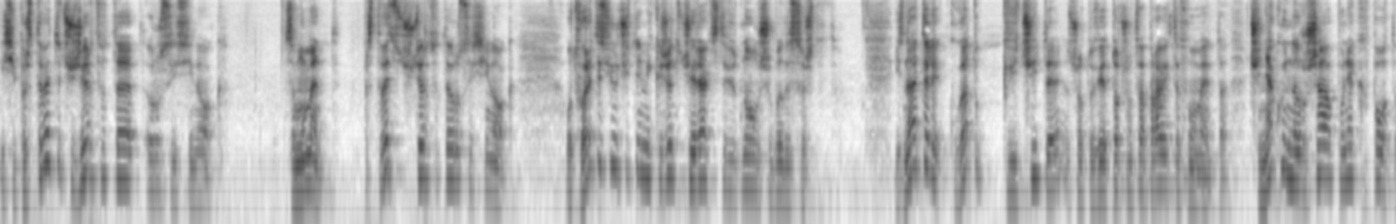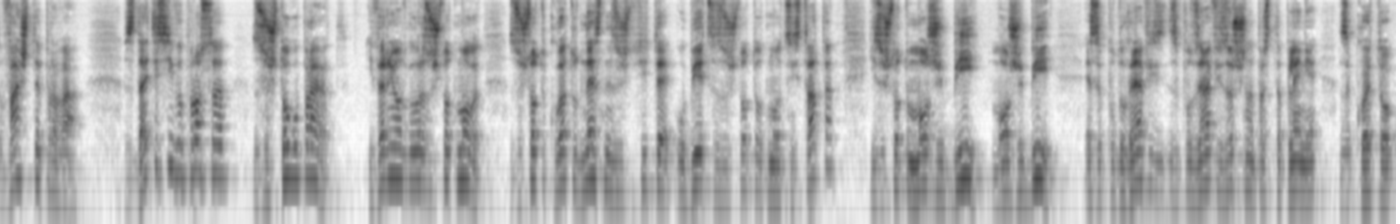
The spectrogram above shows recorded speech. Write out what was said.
и си представете, че жертвата е Руса и Синелка. За момент. Представете си, че жертвата е Руса и Синелка. Отворете си очите и ми кажете, че реакцията ви отново ще бъде същата. И знаете ли, когато квичите, защото вие точно това правите в момента, че някой нарушава по някакъв повод вашите права, задайте си въпроса защо го правят. И верният отговор защото могат. Защото когато днес не защитите убийца, защото от младсинствата и защото може би, може би е заподозрян в извършено престъпление, за което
